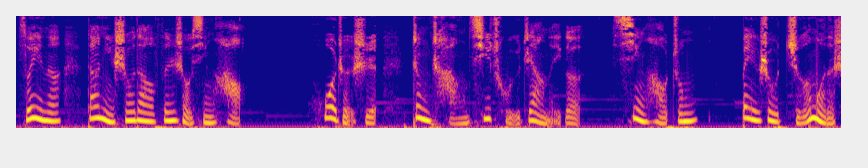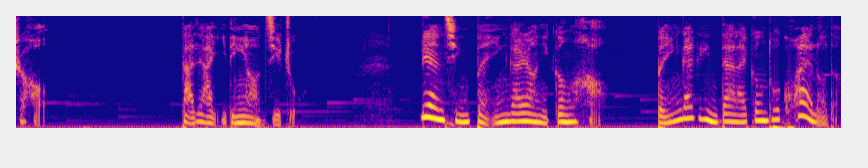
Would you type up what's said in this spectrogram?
所以呢，当你收到分手信号，或者是正长期处于这样的一个信号中，备受折磨的时候，大家一定要记住。恋情本应该让你更好，本应该给你带来更多快乐的。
